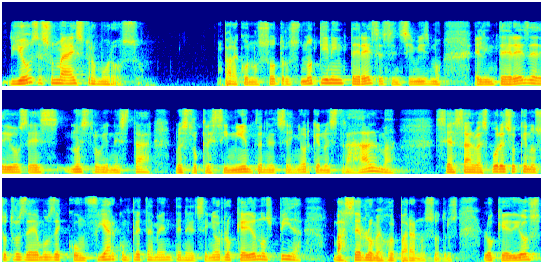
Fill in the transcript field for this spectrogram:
Dios es un maestro amoroso para con nosotros, no tiene intereses en sí mismo. El interés de Dios es nuestro bienestar, nuestro crecimiento en el Señor, que nuestra alma sea salva. Es por eso que nosotros debemos de confiar completamente en el Señor. Lo que Dios nos pida va a ser lo mejor para nosotros. Lo que Dios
